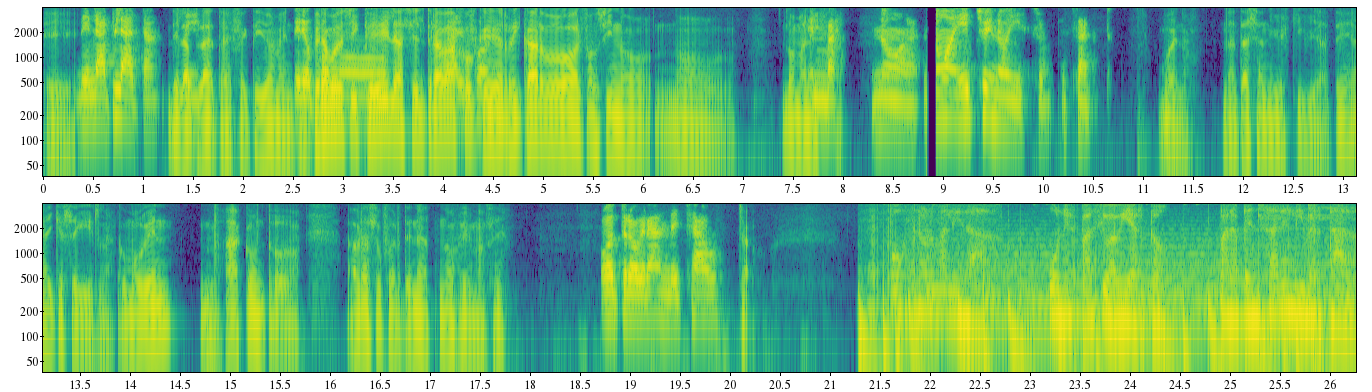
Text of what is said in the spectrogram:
Eh, de La Plata. De La Plata, efectivamente. Pero, vos decís que él hace el trabajo que Ricardo Alfonsín no, no, maneja. No, no ha hecho y no hizo, exacto. Bueno, Natalia Nivesquiviat, ¿eh? hay que seguirla. Como ven, va con todo. Abrazo fuerte, Nat, nos vemos. ¿eh? Otro grande, chao. Chao. Postnormalidad, un espacio abierto para pensar en libertad.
